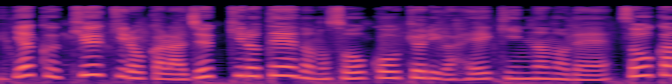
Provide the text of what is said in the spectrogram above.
で、約9キロから10キロ程度の走行距離が平均なので、そう考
